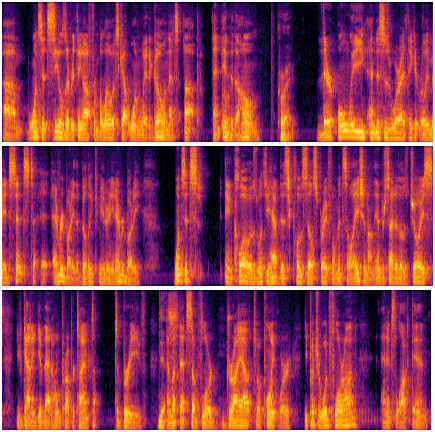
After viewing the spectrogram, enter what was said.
Um, once it seals everything off from below, it's got one way to go, and that's up and Correct. into the home. Correct. They're only, and this is where I think it really made sense to everybody, the building community, and everybody. Once it's enclosed, once you have this closed cell spray foam insulation on the underside of those joists, you've got to give that home proper time to, to breathe yes. and let that subfloor dry out to a point where you put your wood floor on and it's locked in.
